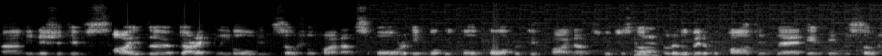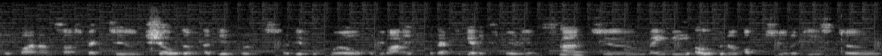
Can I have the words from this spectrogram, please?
um, initiatives, either directly involved in social finance or in what we call cooperative finance, which has got a little bit of a part in there in, in the social finance aspect to show them a different a different world, a different planet, for them to get experience and to maybe open up opportunities to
